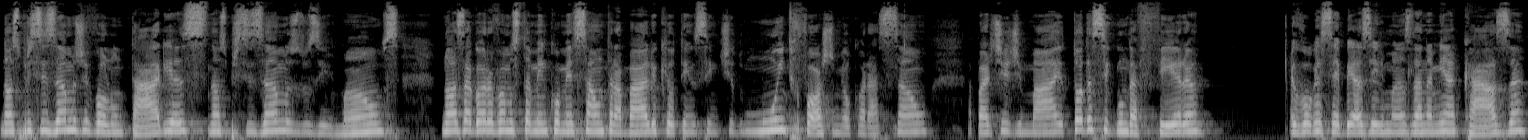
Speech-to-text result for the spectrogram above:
Nós precisamos de voluntárias, nós precisamos dos irmãos. Nós agora vamos também começar um trabalho que eu tenho sentido muito forte no meu coração, a partir de maio, toda segunda-feira, eu vou receber as irmãs lá na minha casa.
